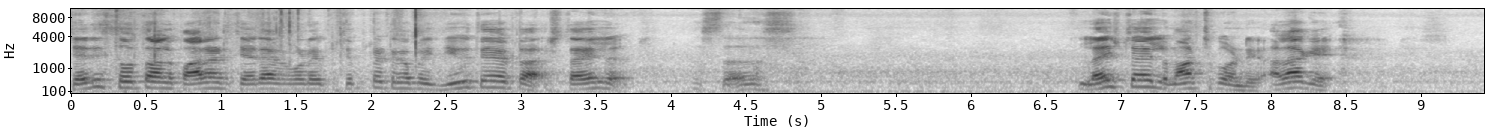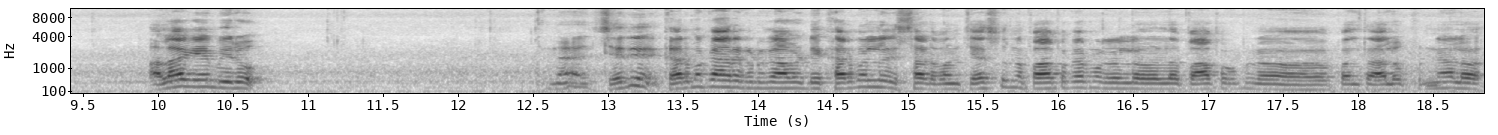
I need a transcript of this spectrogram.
శని స్తోత్రాలు పారాయణ చేయడానికి కూడా ఇప్పుడు చెప్పినట్టుగా మీ జీవితం యొక్క స్టైల్ లైఫ్ స్టైల్ మార్చుకోండి. అలాగే అలాగే మీరు నా- శని కర్మకారకుడు కాబట్టి కర్మల్లో ఇస్తాడు. మనం చేసుకున్న పాపకర్మలలో వల్ల పాప ఫలితాలు పుణ్యాల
